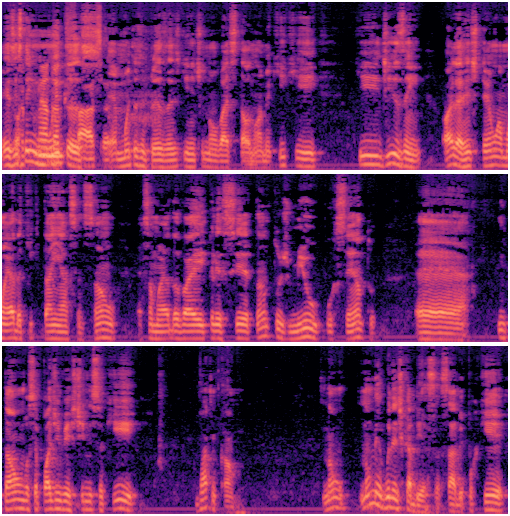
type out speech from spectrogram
Existem muitas, é, muitas empresas que a gente não vai citar o nome aqui que, que dizem olha, a gente tem uma moeda aqui que está em ascensão, essa moeda vai crescer tantos mil por cento, é, então você pode investir nisso aqui, vá com calma. Não, não mergulha de cabeça, sabe? Porque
